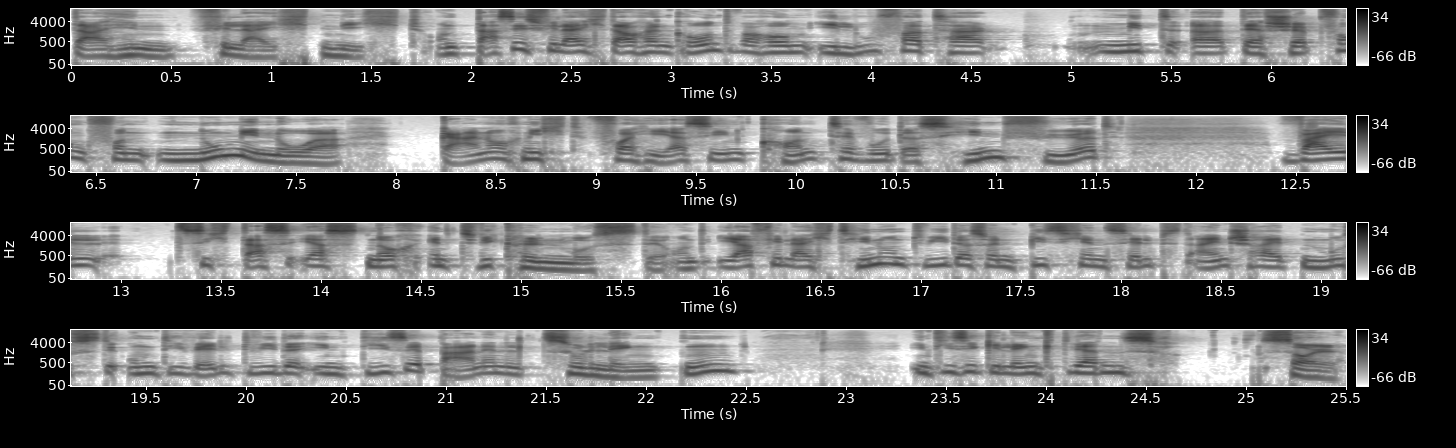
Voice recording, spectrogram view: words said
dahin vielleicht nicht. Und das ist vielleicht auch ein Grund, warum Ilúvatar mit äh, der Schöpfung von Numenor gar noch nicht vorhersehen konnte, wo das hinführt, weil sich das erst noch entwickeln musste und er vielleicht hin und wieder so ein bisschen selbst einschreiten musste, um die Welt wieder in diese Bahnen zu lenken, in die sie gelenkt werden soll.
